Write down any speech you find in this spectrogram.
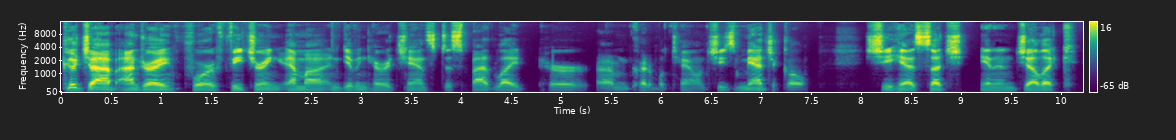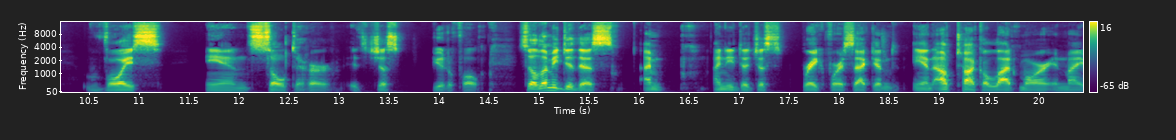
good job, Andre, for featuring Emma and giving her a chance to spotlight her um, incredible talent. She's magical. She has such an angelic voice and soul to her. It's just beautiful. So let me do this. I'm I need to just break for a second and I'll talk a lot more in my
